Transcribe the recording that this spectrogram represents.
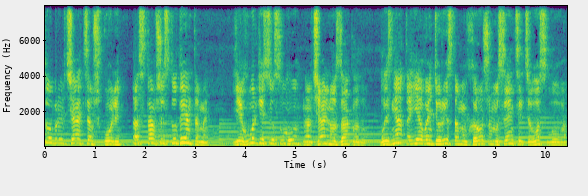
добре вчаться в школі, а ставши студентами, є гордістю свого навчального закладу. Близнята є авантюристами в хорошому сенсі цього слова.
